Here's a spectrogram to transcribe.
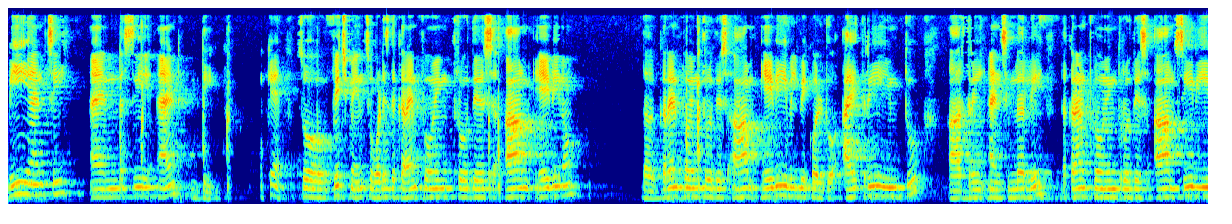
B and C and C and D okay so which means what is the current flowing through this arm AD now the current flowing through this arm AD will be equal to I3 into R3 and similarly the current flowing through this arm CD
